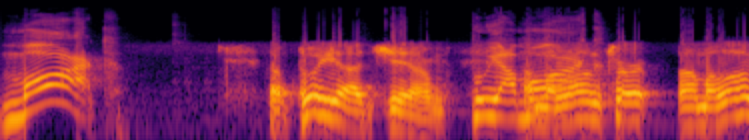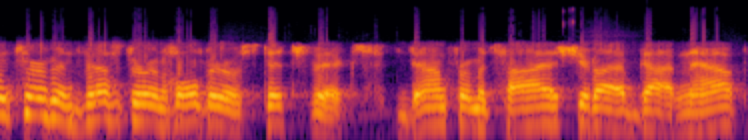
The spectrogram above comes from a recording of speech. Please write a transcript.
Mark! Uh, booyah, Jim. Booyah, Mark. I'm a long-term, I'm a long-term investor and holder of Stitch Fix. Down from its highs, should I have gotten out?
